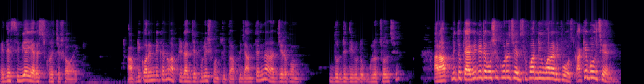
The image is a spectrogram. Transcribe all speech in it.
এদের সিবিআই অ্যারেস্ট করেছে সবাই। আপনি করেননি কেন? আপনি রাজ্যের পুলিশ মন্ত্রী তো, আপনি জানতেন না রাজ্যে এরকম দুর্নীতিগুলো চলছে। আর আপনি তো ক্যাবিনেটে বসে করেছেন, সুপার নিউমারারি পোস্ট, কাকে বলছেন?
